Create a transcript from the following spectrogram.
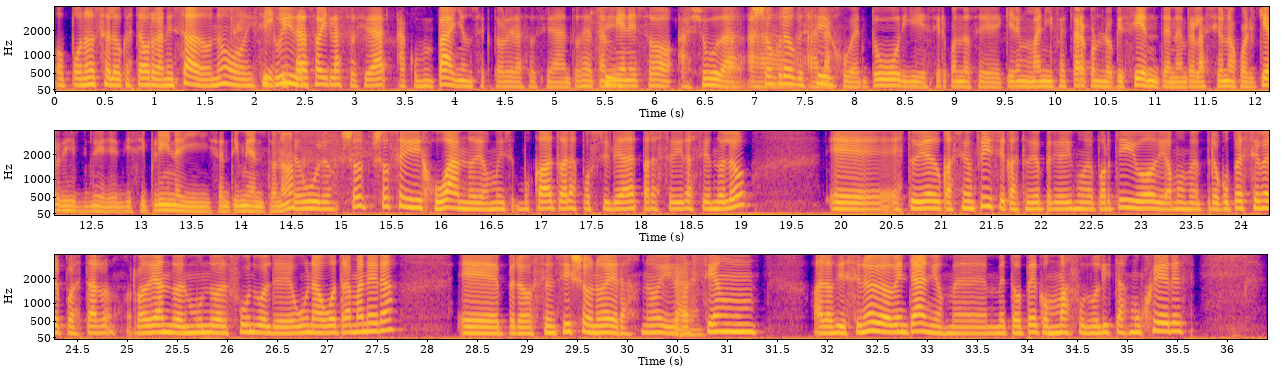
oponerse a lo que está organizado, ¿no? O instituido. Sí, quizás hoy la sociedad acompaña un sector de la sociedad, entonces también eso ayuda a, Yo creo que la juventud y decir cuando se quieren manifestar con lo que sienten en relación a cualquier disciplina y sentimiento, ¿no? Seguro. Yo, yo seguí jugando, digamos, buscaba todas las posibilidades para seguir haciéndolo. Eh, estudié educación física, estudié periodismo deportivo, digamos, me preocupé siempre por estar rodeando el mundo del fútbol de una u otra manera eh, pero sencillo no era, ¿no? Y recién a los 19 o 20 años me, me, topé con más futbolistas mujeres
